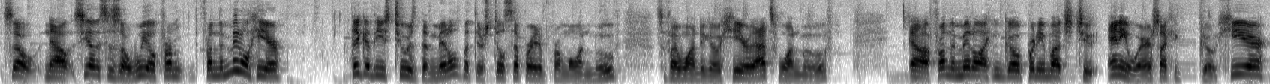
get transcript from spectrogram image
So now see how this is a wheel from, from the middle here, think of these two as the middle, but they're still separated from one move. So if I wanted to go here, that's one move. Uh, from the middle, I can go pretty much to anywhere. So I could go here,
